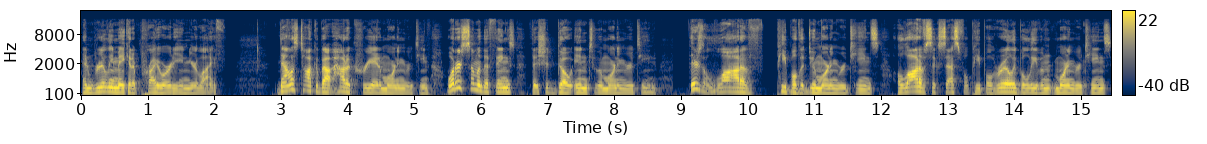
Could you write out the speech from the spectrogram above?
and really make it a priority in your life. Now, let's talk about how to create a morning routine. What are some of the things that should go into a morning routine? There's a lot of people that do morning routines. A lot of successful people really believe in morning routines,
